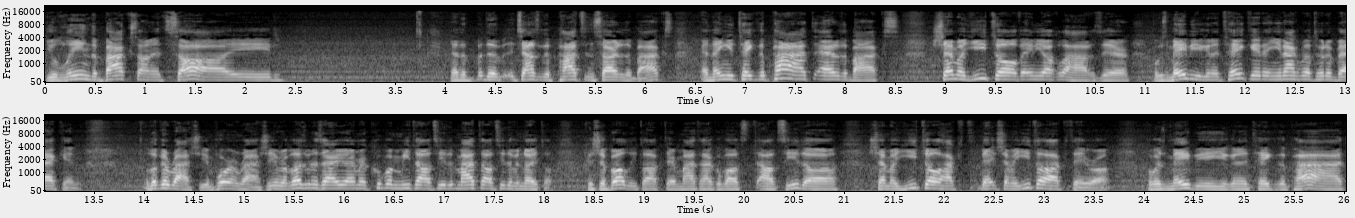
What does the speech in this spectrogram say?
You lean the box on its side. Now, the, the, it sounds like the pot's inside of the box, and then you take the pot out of the box. Shema yitol there, because maybe you're going to take it and you're not going to put it back in. Look at Rashi, important Rashi. Rabbi Lezman Azariah Yomer Kupa Mita Al Tzida Mata Al Tzida V'Noitel. Kishabal Litlak there Mata Hakubal Al Tzida Shema Yitol Haktera. Because maybe you're going to take the pot.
